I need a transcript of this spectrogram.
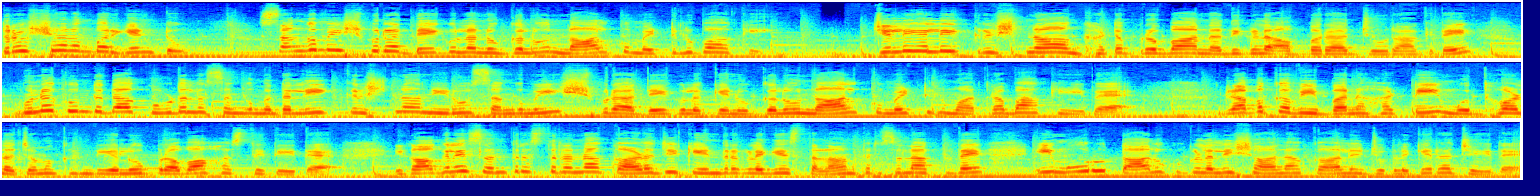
ದೃಶ್ಯ ನಂಬರ್ ಎಂಟು. ಸಂಗಮೇಶ್ವರ ದೇಗುಲ ನುಗ್ಗಲು ನಾಲ್ಕು ಮೆಟ್ಟಿಲು ಬಾಕಿ. ಜಿಲ್ಲೆಯಲ್ಲಿ ಕೃಷ್ಣಾ ಘಟಪ್ರಭಾ ನದಿಗಳ ಅಬ್ಬರ ಜೋರಾಗಿದೆ. ಹುನಗುಂದದ ಕೂಡಲ ಸಂಗಮದಲ್ಲಿ ಕೃಷ್ಣಾ ನೀರು ಸಂಗಮೇಶ್ವರ ದೇಗುಲಕ್ಕೆ ನುಗ್ಗಲು ನಾಲ್ಕು ಮೆಟ್ಟಿಲು ಮಾತ್ರ ಬಾಕಿ ಇವೆ. ರಬಕವಿ ಬನಹಟ್ಟಿ ಮುದ್ದೋಳ ಜಮಖಂಡಿಯಲ್ಲೂ ಪ್ರವಾಹ ಸ್ಥಿತಿ ಇದೆ. ಈಗಾಗಲೇ ಸಂತ್ರಸ್ತರನ್ನ ಕಾಳಜಿ ಕೇಂದ್ರಗಳಿಗೆ ಸ್ಥಳಾಂತರಿಸಲಾಗುತ್ತಿದೆ ಈ ಮೂರು ತಾಲೂಕುಗಳಲ್ಲಿ ಶಾಲಾ ಕಾಲೇಜುಗಳಿಗೆ ರಜೆ ಇದೆ.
